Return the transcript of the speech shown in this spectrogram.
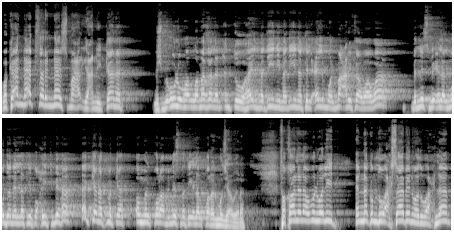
وكأن أكثر الناس مع يعني كانت مش بيقولوا والله مثلا أنتم هاي المدينة مدينة العلم والمعرفة و بالنسبة إلى المدن التي تحيط بها هيك كانت مكة أم القرى بالنسبة إلى القرى المجاورة. فقال لهم الوليد إنكم ذو أحساب وذو أحلام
